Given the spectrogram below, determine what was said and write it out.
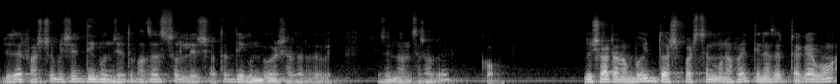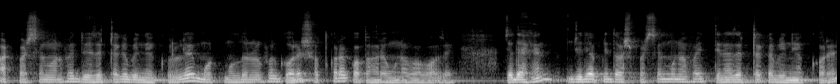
দু হাজার পাঁচশো বিশের দ্বিগুণ যেহেতু পাঁচ হাজার চল্লিশ, অর্থাৎ দ্বিগুণভাবে সাজানো যাবে। সেজন্য আনসার হবে ক। দুশো আটানব্বই, দশ পার্সেন্ট মুনাফায় তিন হাজার টাকা এবং আট পার্সেন্ট মুনাফায় দুই হাজার টাকা বিনিয়োগ করলে মোট মূলধনের উপর গড়ে শতকরা কত হারে মুনাফা পাওয়া যায়? যে দেখেন, যদি আপনি দশ পার্সেন্ট মুনাফায় তিন হাজার টাকা বিনিয়োগ করেন,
